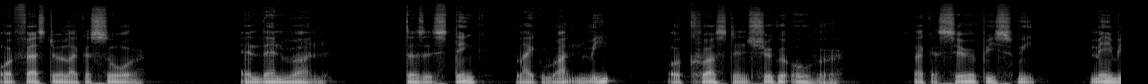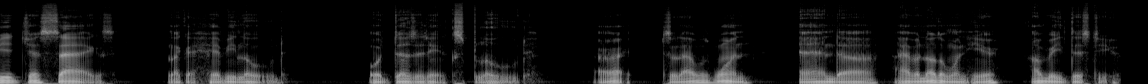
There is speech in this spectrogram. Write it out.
or fester like a sore and then run? Does it stink like rotten meat or crust and sugar over? like a syrupy sweet. Maybe it just sags like a heavy load. Or does it explode? All right, so that was one. And uh, I have another one here. I'll read this to you.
